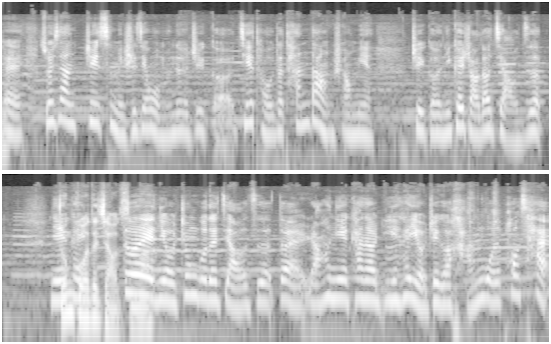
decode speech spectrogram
对，所以像这次美食节我们的这个街头的摊档上面，这个你可以找到饺子。中国的饺子，对你有中国的饺子，对，然后你也看到，你可以有这个韩国的泡菜，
